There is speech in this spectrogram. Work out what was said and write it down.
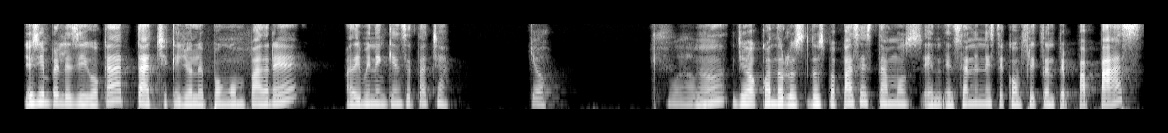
Yo siempre les digo, cada tache que yo le pongo a un padre, adivinen quién se tacha. ¿No? Yo, cuando los, los papás estamos en, están en este conflicto entre papás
